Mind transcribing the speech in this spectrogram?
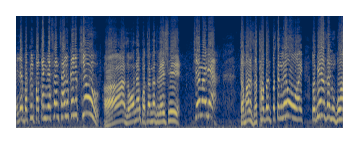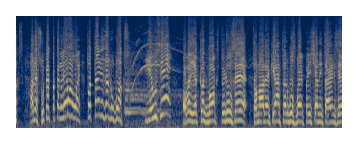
એટલે બકુલ પતંગ વેચાણ ચાલુ કર્યું શું? હા જવાના ને પતંગ જ વેચવી છે માલ્યા તમારે જથ્થાબંધ પતંગ લેવો હોય તો બે હજારનું બોક્સ અને છૂટક પતંગ લેવા હોય તો ત્રણ હજારનું બોક્સ એવું છે? હવે એક જ બોક્સ પીડ્યું છે. તમારે ક્યાં તરબૂજભાઈ પૈસાની તાણ છે?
